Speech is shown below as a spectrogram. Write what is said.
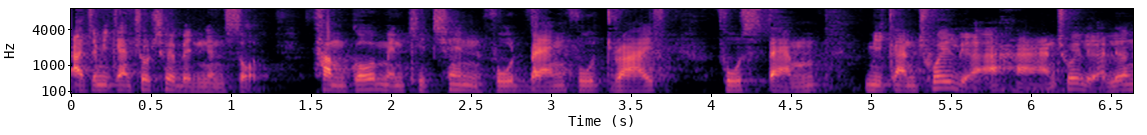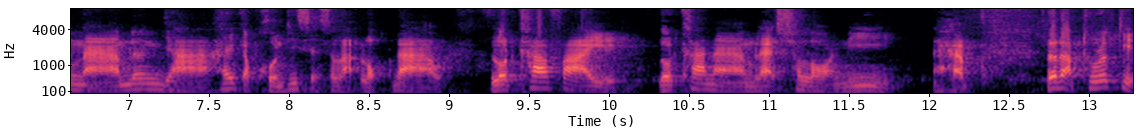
อาจจะมีการชดเชยเป็นเงินสดทำ government kitchen food bank food drive food stamp มีการช่วยเหลืออาหารช่วยเหลือเรื่องน้ำเรื่องยาให้กับคนที่เสียสละล็อกดาวน์ลดค่าไฟ ลดค่าน้ำและชะลอหนี้นะครับระดับธุรกิจ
